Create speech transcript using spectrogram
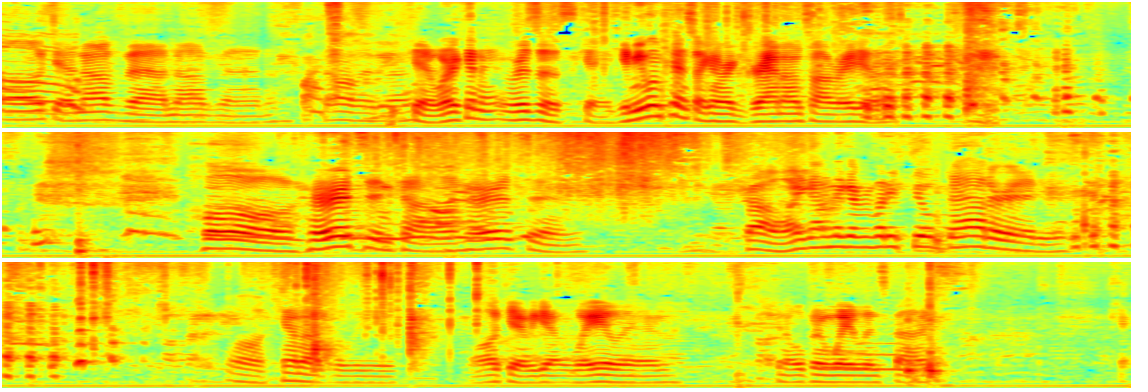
Oh. okay, not bad, not bad. Five dollars. Okay, where can I? Where's this? Okay, give me one pen so I can write Grand on top radio. oh, hurting, Kyle, hurting. Bro, why you gotta make everybody feel bad already? oh, I cannot believe. Okay, we got Waylon. Can open Waylon's packs. Okay,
